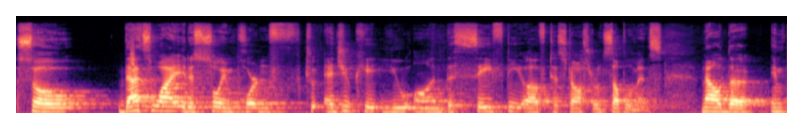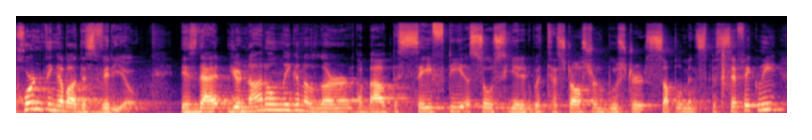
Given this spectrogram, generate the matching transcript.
So that's why it is so important to educate you on the safety of testosterone supplements. Now, the important thing about this video is that you're not only going to learn about the safety associated with testosterone booster supplements specifically,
